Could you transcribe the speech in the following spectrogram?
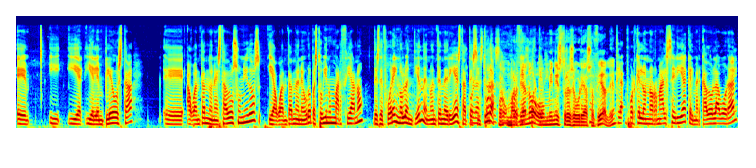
Eh, y, el, empleo está eh, aguantando en Estados Unidos y aguantando en Europa. Esto viene un marciano desde fuera y no lo entiende, no entendería esta tesitura. un marciano o un ministro de Seguridad Social. ¿eh? Porque lo normal sería que el mercado laboral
